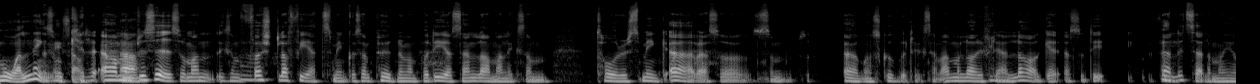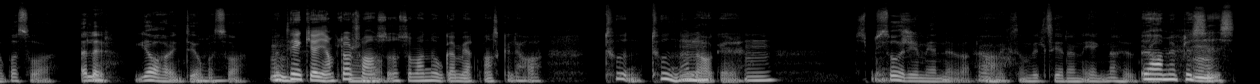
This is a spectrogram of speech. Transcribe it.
målning. som Liksom. krä- ja men Ja. precis. Och man liksom Först la fetsmink och sen pudrade man på det och sen la man liksom torrsmink över. Alltså som ögonskuggor till exempel. Man la det i flera lager. Alltså det är väldigt sällan man jobbar så. Eller jag har inte jobbat så. Men tänker jag igen på Lars Mm. Hansson som var noga med att man skulle ha tunn, tunna Mm. lager Mm. smink. Så är det ju mer nu, att man Ja. liksom vill se den egna huden. Ja men precis.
